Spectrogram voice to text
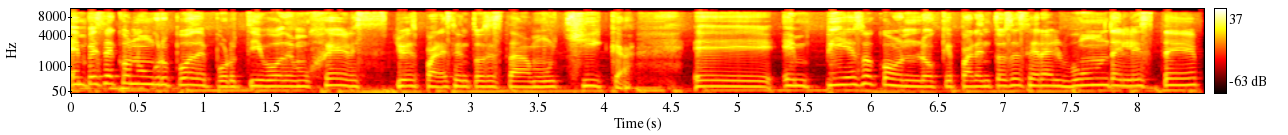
Empecé con un grupo deportivo de mujeres. Yo para ese entonces estaba muy chica. Eh, empiezo con lo que para entonces era el boom del step.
